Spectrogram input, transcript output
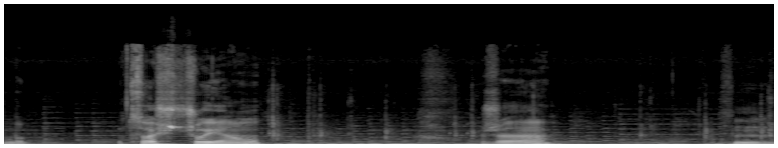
Bo coś czuję, że. Hmm.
